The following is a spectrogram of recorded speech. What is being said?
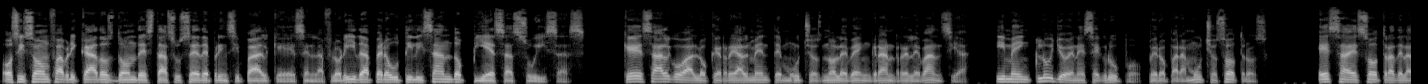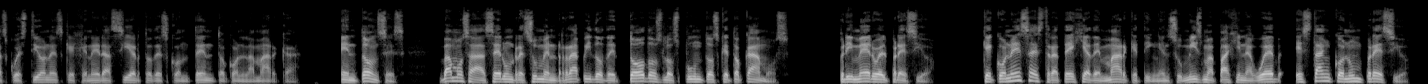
o si son fabricados donde está su sede principal, que es en la Florida, pero utilizando piezas suizas, que es algo a lo que realmente muchos no le ven gran relevancia. Y me incluyo en ese grupo, pero para muchos otros, esa es otra de las cuestiones que genera cierto descontento con la marca. Entonces, vamos a hacer un resumen rápido de todos los puntos que tocamos. Primero, el precio. Que con esa estrategia de marketing en su misma página web están con un precio,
